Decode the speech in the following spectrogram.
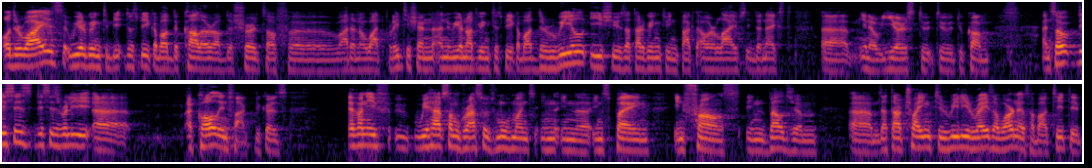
Otherwise, we are going to, be, to speak about the color of the shirts of, uh, I don't know what, politician, and we are not going to speak about the real issues that are going to impact our lives in the next uh, you know, years to, to, to come. And so this is, this is really uh, a call, in fact, because even if we have some grassroots movement in, in, uh, in Spain, in France, in Belgium, um, that are trying to really raise awareness about TTIP,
